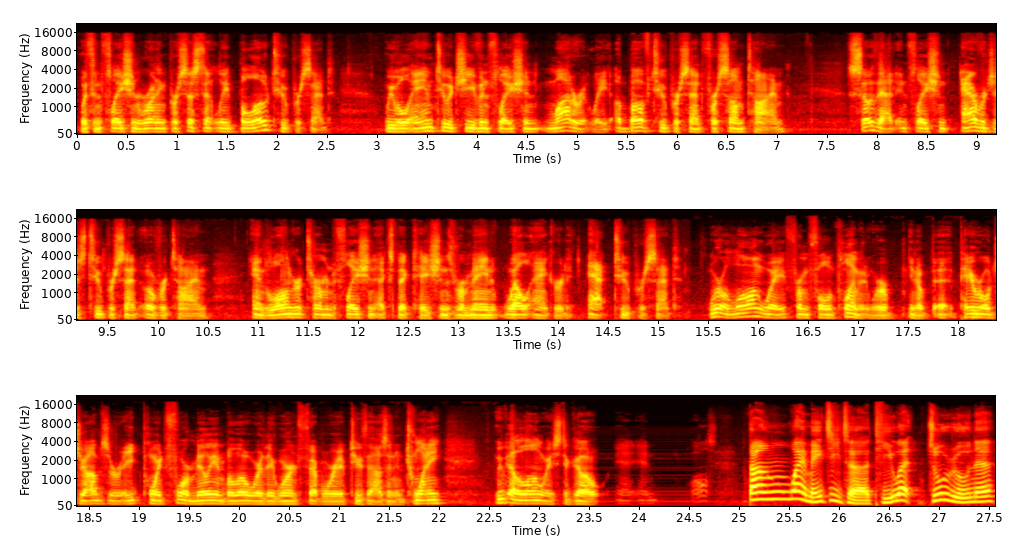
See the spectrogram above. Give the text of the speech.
with inflation running persistently below 2%, we will aim to achieve inflation moderately above 2% for some time, so that inflation averages 2% over time and longer-term inflation expectations remain well anchored at 2%. We're a long way from full employment. We're, you know, uh, payroll jobs are 8.4 million below where they were in February of 2020. We've got a long ways to go. 当外媒记者提问，诸如呢，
